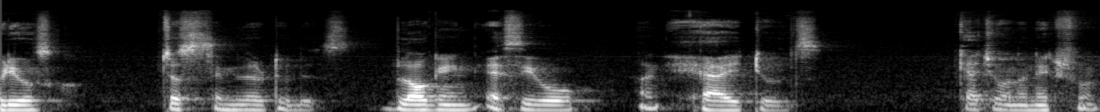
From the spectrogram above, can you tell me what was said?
videos just similar to this. Blogging SEO and AI tools. Catch you on the next one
